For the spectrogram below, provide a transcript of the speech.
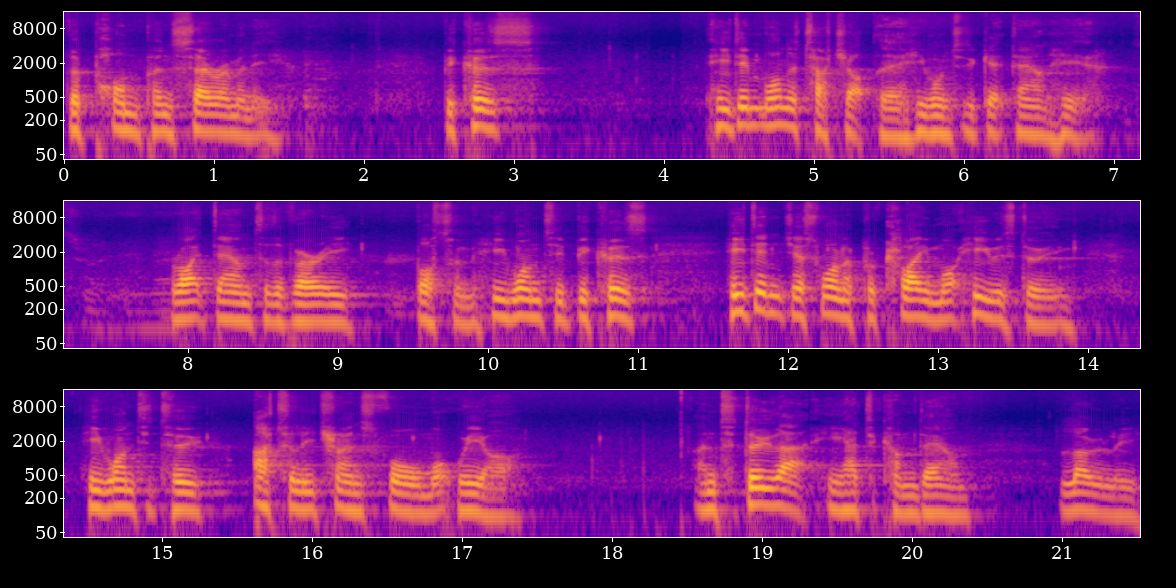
the pomp and ceremony? Because he didn't want to touch up there, he wanted to get down here, right down to the very bottom. He wanted, because he didn't just want to proclaim what he was doing, he wanted to utterly transform what we are. And to do that, he had to come down lowly.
